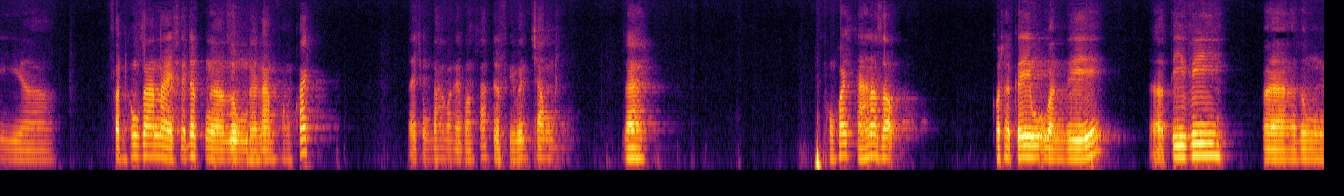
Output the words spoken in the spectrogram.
thì à, phần không gian này sẽ được à, dùng để làm phòng khách. Đây, chúng ta có thể quan sát từ phía bên trong ra. Phòng khách khá là rộng. Có thể kê bộ bàn ghế à, tivi và dùng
